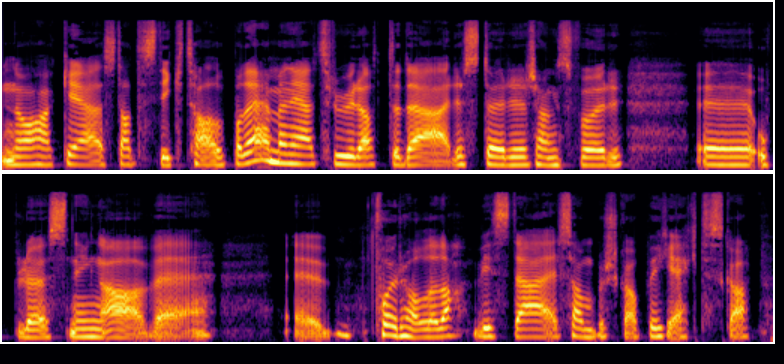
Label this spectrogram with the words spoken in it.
Nå har ikke jeg statistikktall på det, men jeg tror at det er større sjanse for uh, oppløsning av eh, eh, forholdet, da, hvis det er samboerskap og ikke ekteskap.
